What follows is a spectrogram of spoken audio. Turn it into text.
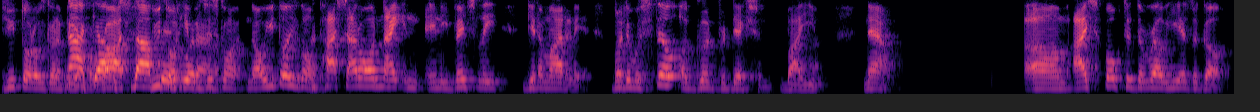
you thought it was going to be Knockout, a barrage. Stoppage, you thought he was just going. No, you thought he was going to pot shot all night and, and eventually get him out of there. But it was still a good prediction by you. Now, um, I spoke to Dirrell years ago,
